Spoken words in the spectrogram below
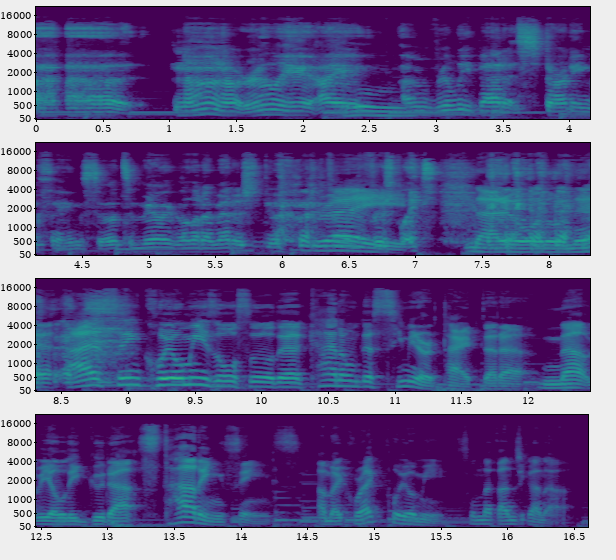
uh, no, not really. I Oh. I'm really bad at starting things, so it's a miracle that I managed to do it in the Right. first place. なるほどね。I think Koyomi is also the kind of the similar type that are not really good at starting things. Am I correct, Koyomi? そんな感じかなうーん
